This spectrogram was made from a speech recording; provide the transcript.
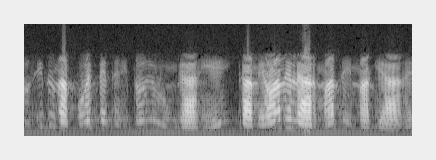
sosit înapoi pe teritoriul Ungariei camioanele armatei maghiare,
